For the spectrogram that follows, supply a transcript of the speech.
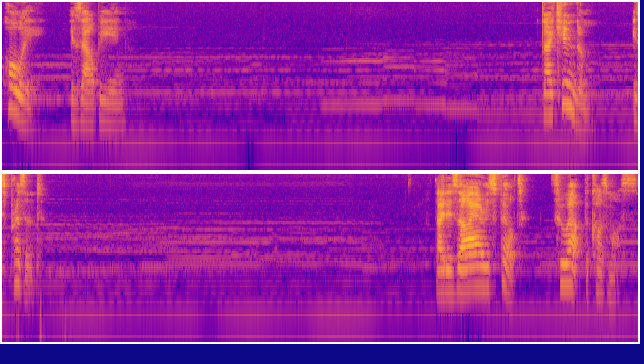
Holy is our being. Thy kin-dom is present. Thy desire is felt throughout the cosmos.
